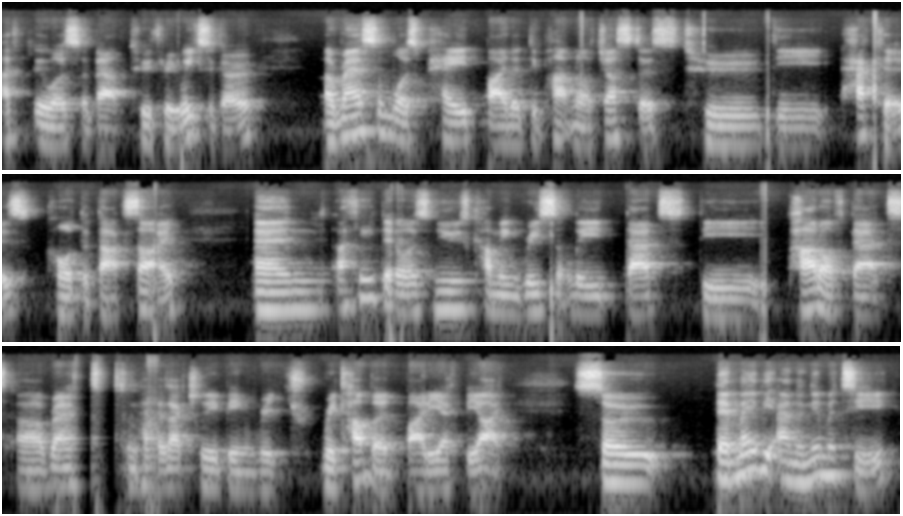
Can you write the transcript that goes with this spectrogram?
I think it was about two three weeks ago, a ransom was paid by the Department of Justice to the hackers called the Dark Side and I think there was news coming recently that the part of that uh, ransom has actually been re- recovered by the FBI. So there may be anonymity,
